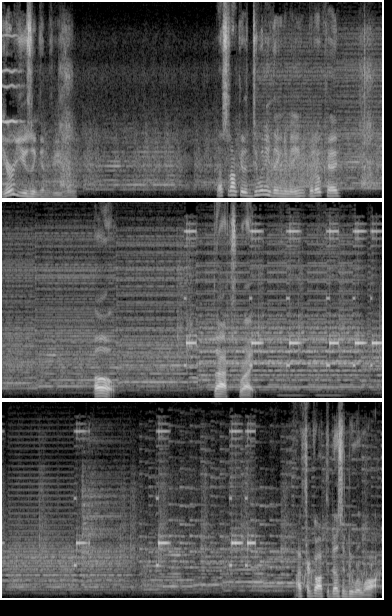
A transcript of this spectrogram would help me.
You're using confusion. That's not going to do anything to me, but okay. Oh. That's right. I forgot that doesn't do a lot.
